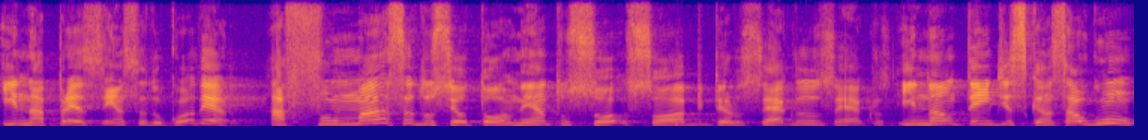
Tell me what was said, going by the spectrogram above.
e na presença do Cordeiro. A fumaça do seu tormento so sobe pelos séculos dos séculos e não tem descanso algum,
